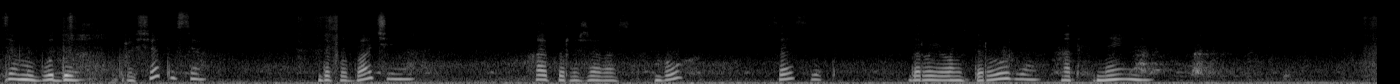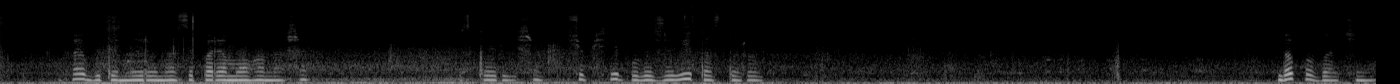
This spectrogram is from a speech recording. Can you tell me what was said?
Цьому буду прощатися. До побачення. Хай береже вас Бог, Всесвіт, дарує вам здоров'я, натхнення. Хай буде мир у нас і перемога наша скоріше, щоб всі були живі та здорові. До побачення.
